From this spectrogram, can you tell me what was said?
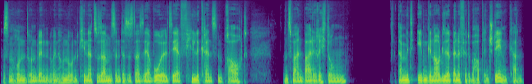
dass ein Hund und wenn, wenn Hunde und Kinder zusammen sind, dass es da sehr wohl sehr viele Grenzen braucht. Und zwar in beide Richtungen, damit eben genau dieser Benefit überhaupt entstehen kann.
